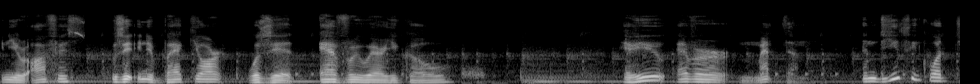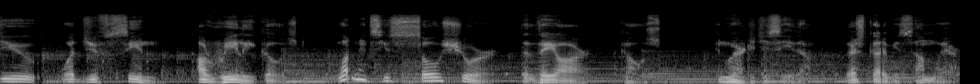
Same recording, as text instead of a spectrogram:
In your office? Was it in your backyard? Was it everywhere you go? Have you ever met them? And do you think what you what you've seen are really ghosts? What makes you so sure that they are ghosts? And where did you see them? There's gotta be somewhere.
